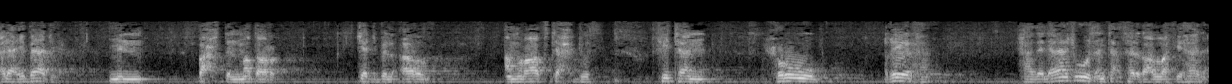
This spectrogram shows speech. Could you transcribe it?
على عباده من بحث المطر جدب الأرض أمراض تحدث فتن حروب غيرها. هذا لا يجوز أن تعترض على الله في هذا.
